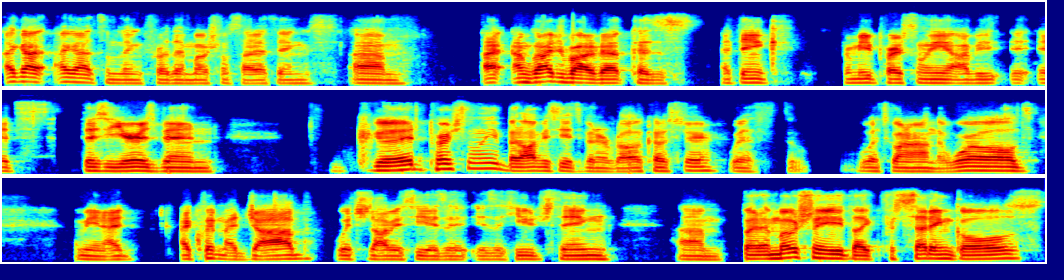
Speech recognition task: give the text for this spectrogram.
I got I got something for the emotional side of things. Um, I, I'm glad you brought it up because I think for me personally, obviously, it's this year has been good personally, but obviously it's been a roller coaster with the, what's going on in the world. I mean, I I quit my job, which obviously is a is a huge thing. Um, but emotionally, like for setting goals,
